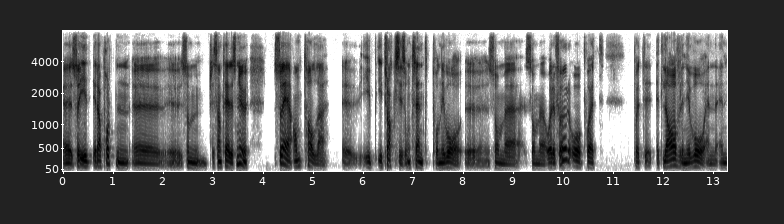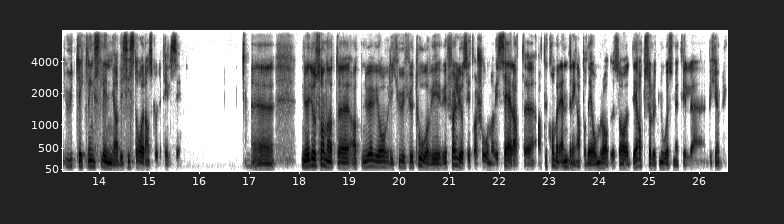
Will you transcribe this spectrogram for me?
Eh, så i rapporten eh, som presenteres nå, så er antallet eh, i, i, praksis omtrent på nivå som, som året før, og på et, på et, et lavere nivå enn en utviklingslinja de siste årene skulle tilsi. Nå er det jo sånn at, at nå er vi over i 2022 og vi, vi følger jo situasjonen og vi ser at, at, det kommer endringer på det området. Så det er absolutt noe som er til bekymring.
